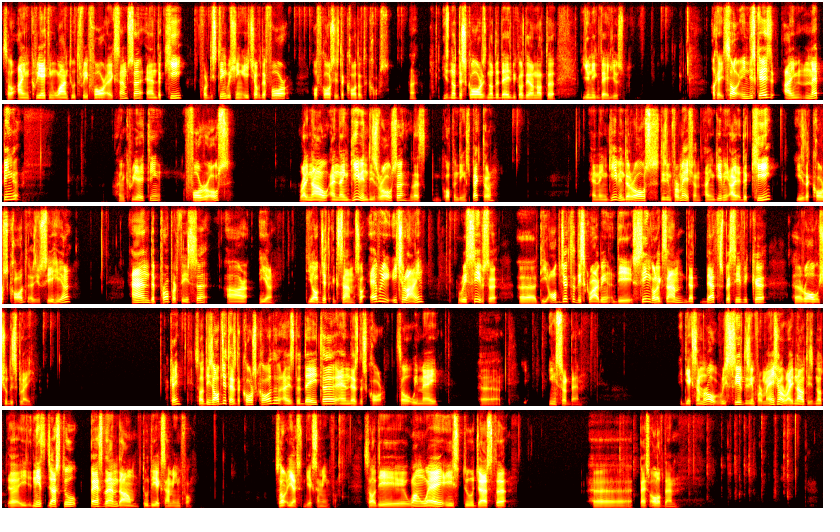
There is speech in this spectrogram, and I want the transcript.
So I'm creating one two three four exams and the key for distinguishing each of the four of course is the code of the course uh, it's not the score it's not the date because they are not uh, unique values. Okay so in this case I'm mapping I'm creating four rows right now and I'm giving these rows let's open the inspector and I'm giving the rows this information. I'm giving I, the key is the course code as you see here and the properties are here the object exam. So every each line receives uh, uh, the object describing the single exam that that specific uh, uh row should display. Okay? So this object has the course code as the data and as the score. So we may uh, insert them the row received this information. Right now it is not uh, it needs just to pass them down to the exam info. So yes the exam info. So the one way is to just uh, uh, pass all of them.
